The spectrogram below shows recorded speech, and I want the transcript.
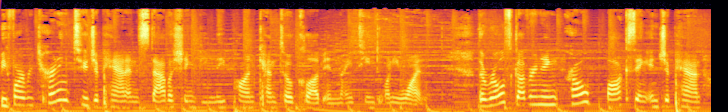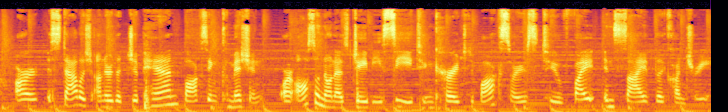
before returning to Japan and establishing the Nippon Kento Club in 1921. The rules governing pro boxing in Japan are established under the Japan Boxing Commission, or also known as JBC, to encourage the boxers to fight inside the country.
